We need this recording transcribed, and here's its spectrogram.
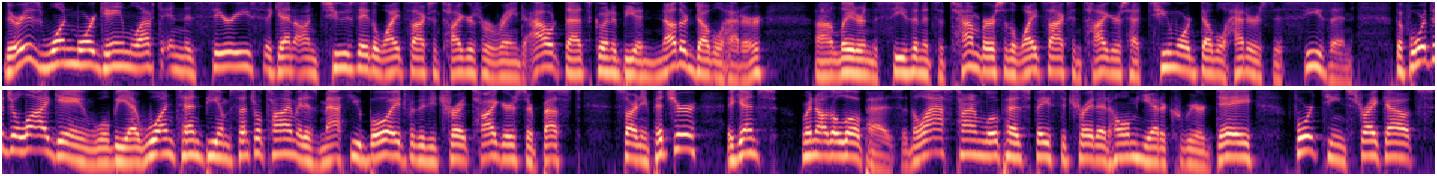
There is one more game left in this series. Again, on Tuesday, the White Sox and Tigers were rained out. That's going to be another doubleheader uh, later in the season in September. So the White Sox and Tigers had two more double headers this season. The 4th of July game will be at 1:10 p.m. Central Time. It is Matthew Boyd for the Detroit Tigers, their best starting pitcher, against Reynaldo Lopez. And the last time Lopez faced Detroit at home, he had a career day, 14 strikeouts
